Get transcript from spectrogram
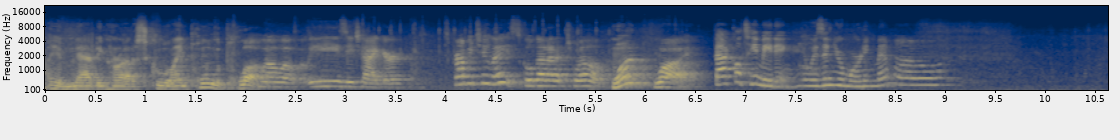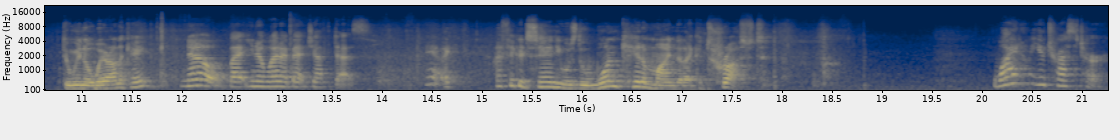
I am nabbing her out of school. I am pulling the plug. Whoa, whoa, whoa. Easy, Tiger. It's probably too late. School got out at 12. What? Why? Faculty meeting. It was in your morning memo. Do we know where on the Cape? No, but you know what? I bet Jeff does. Yeah, I, I figured Sandy was the one kid of mine that I could trust. Why don't you trust her?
